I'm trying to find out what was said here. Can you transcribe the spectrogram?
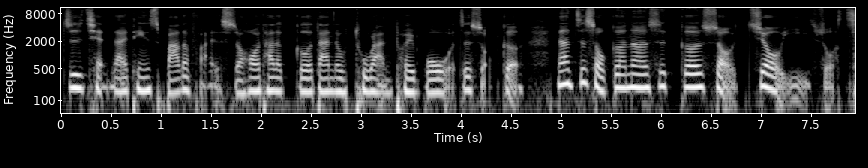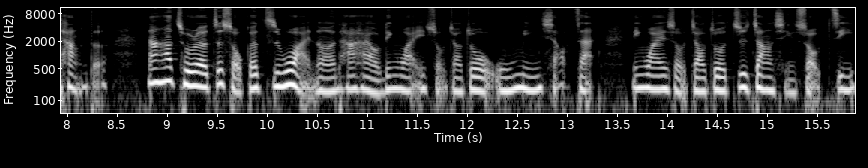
之前在听 Spotify 的时候，它的歌单都突然推播我这首歌。那这首歌呢，是歌手就以所唱的。那他除了这这首歌之外呢，他还有另外一首叫做《无名小站》，另外一首叫做《智障型手机》。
